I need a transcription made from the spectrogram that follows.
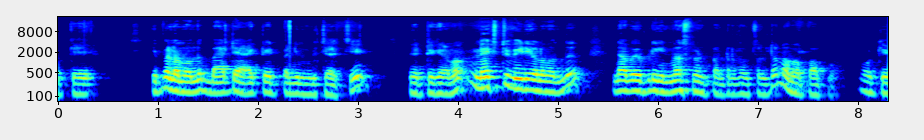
ஓகே இப்போ நம்ம வந்து பேட்டை ஆக்டிவேட் பண்ணி முடிச்சாச்சு. வெற்றிகரமாக நெக்ஸ்ட் வீடியோவில் வந்து நம்ம எப்படி இன்வெஸ்ட்மெண்ட் பண்ணுறதுன்னு சொல்லிட்டு நம்ம பார்ப்போம். ஓகே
